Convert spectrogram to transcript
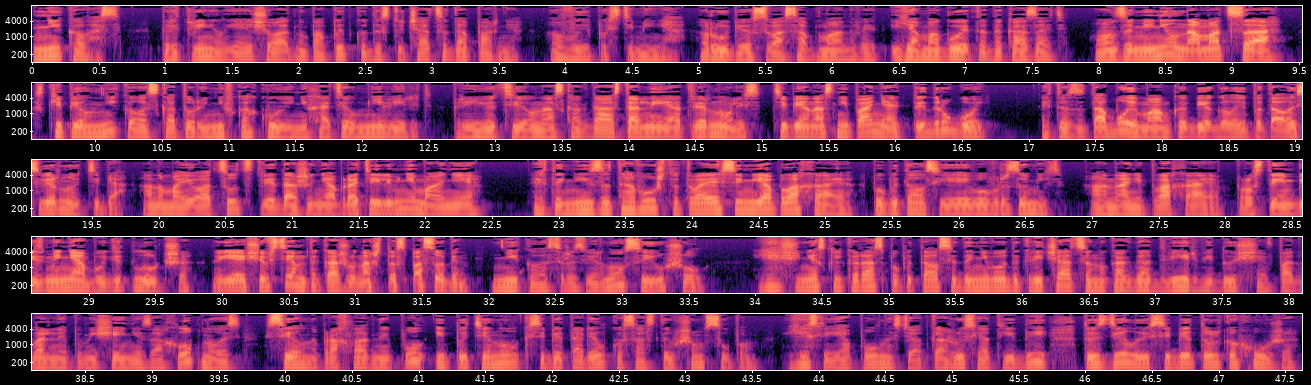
«Николас!» Предпринял я еще одну попытку достучаться до парня. «Выпусти меня. Рубиус вас обманывает, и я могу это доказать». «Он заменил нам отца!» — вскипел Николас, который ни в какую не хотел мне верить. «Приютил нас, когда остальные отвернулись. Тебе нас не понять, ты другой». «Это за тобой мамка бегала и пыталась вернуть тебя, а на мое отсутствие даже не обратили внимания. «Это не из-за того, что твоя семья плохая», — попытался я его вразумить. «Она неплохая, просто им без меня будет лучше, но я еще всем докажу, на что способен». Николас развернулся и ушел. Я еще несколько раз попытался до него докричаться, но когда дверь, ведущая в подвальное помещение, захлопнулась, сел на прохладный пол и потянул к себе тарелку с остывшим супом. Если я полностью откажусь от еды, то сделаю себе только хуже.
